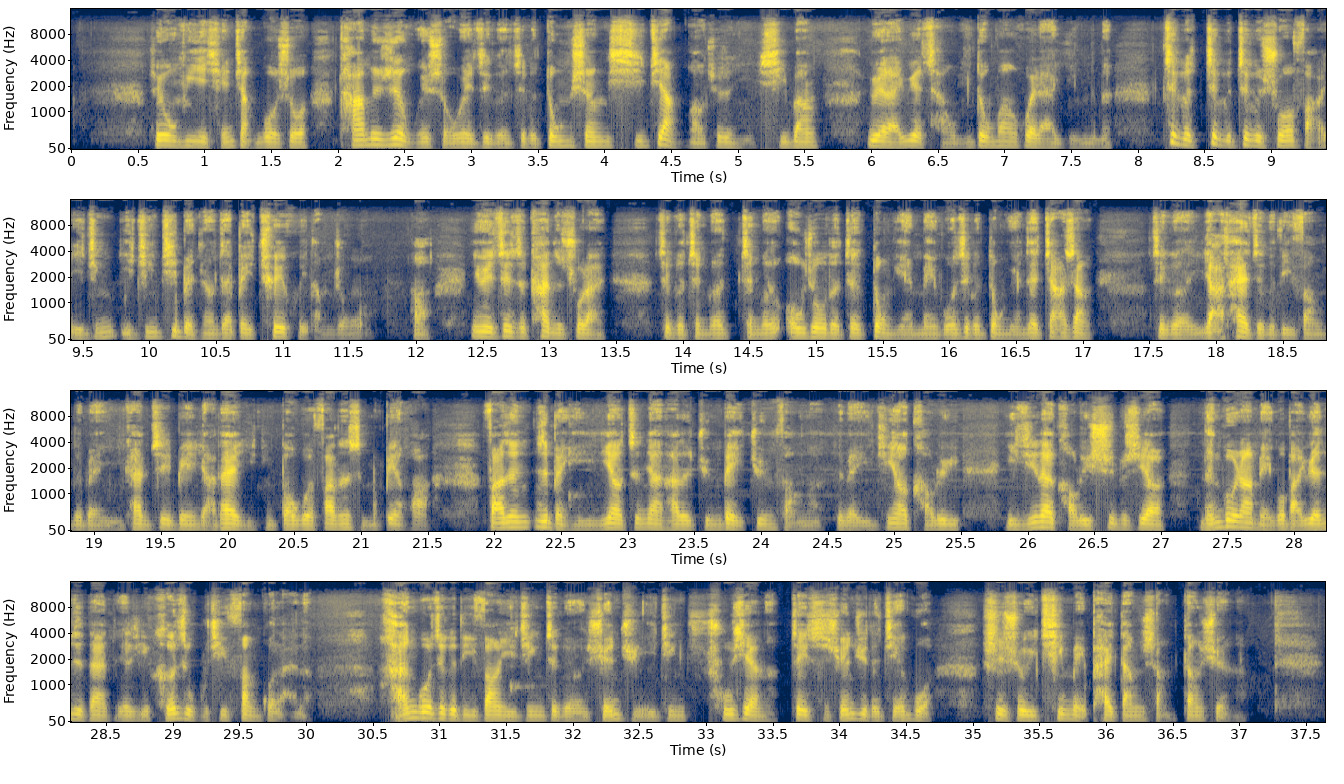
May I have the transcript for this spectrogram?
所以我们以前讲过说，他们认为所谓这个这个东升西降啊，就是你西方越来越强，我们东方会来赢的呢。这个这个这个说法已经已经基本上在被摧毁当中了啊，因为这次看得出来，这个整个整个欧洲的这个动员，美国这个动员，再加上。这个亚太这个地方，对不对？你看这边亚太已经包括发生什么变化？发生日本已经要增加它的军备军防了，对不对？已经要考虑，已经在考虑是不是要能够让美国把原子弹、核子武器放过来了。韩国这个地方已经这个选举已经出现了，这次选举的结果是属于亲美派当上当选了。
